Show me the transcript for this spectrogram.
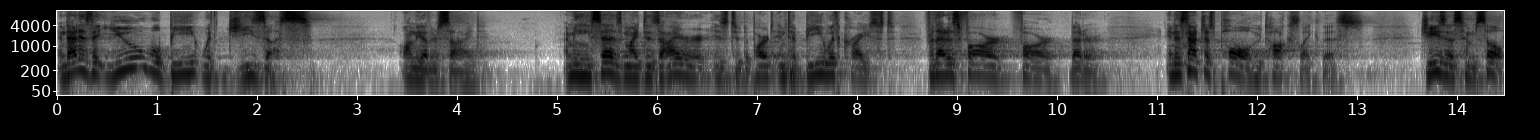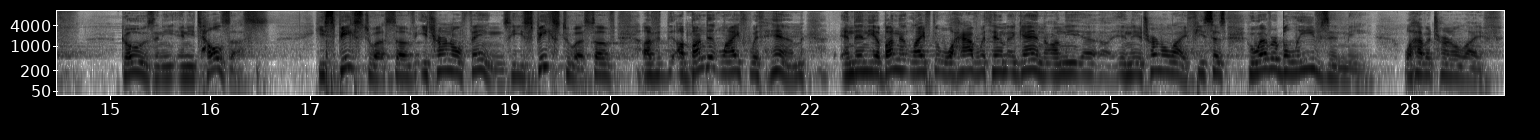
and that is that you will be with Jesus on the other side. I mean, he says, My desire is to depart and to be with Christ, for that is far, far better. And it's not just Paul who talks like this. Jesus himself goes and he, and he tells us. He speaks to us of eternal things. He speaks to us of, of abundant life with him, and then the abundant life that we'll have with him again on the, uh, in the eternal life. He says, Whoever believes in me will have eternal life.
